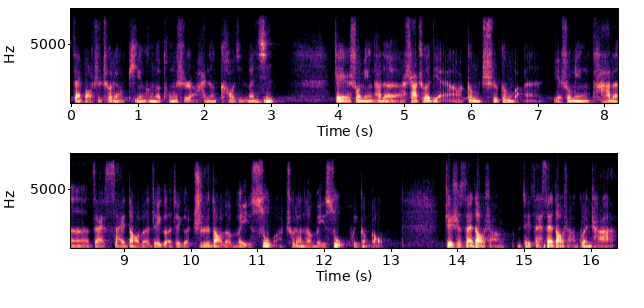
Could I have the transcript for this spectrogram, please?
在保持车辆平衡的同时啊，还能靠近弯心。这也说明它的刹车点啊更迟更晚，也说明它呢在赛道的这个这个直道的尾速啊车辆的尾速会更高。这是赛道上这在赛道上观察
